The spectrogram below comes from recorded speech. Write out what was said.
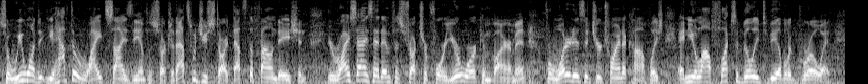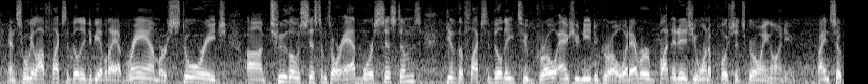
So we want to, you have to right size the infrastructure. That's what you start. That's the foundation. You right-size that infrastructure for your work environment, for what it is that you're trying to accomplish, and you allow flexibility to be able to grow it. And so we allow flexibility to be able to add RAM or storage um, to those systems or add more systems, give the flexibility to grow as you need to grow. Whatever button it is you want to push, it's growing on you. Right? And so,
